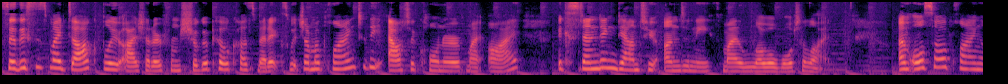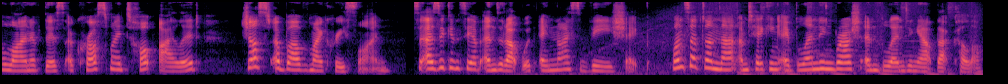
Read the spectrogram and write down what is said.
So this is my dark blue eyeshadow from Sugarpill Cosmetics, which I'm applying to the outer corner of my eye, extending down to underneath my lower waterline. I'm also applying a line of this across my top eyelid, just above my crease line. So as you can see, I've ended up with a nice V shape. Once I've done that, I'm taking a blending brush and blending out that colour.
